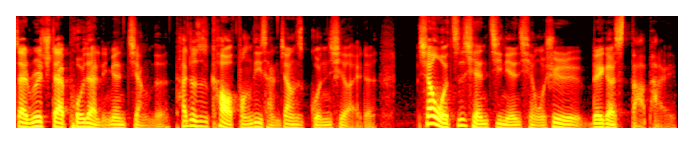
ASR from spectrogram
在《Rich Dad Poor Dad》里面讲的，他就是靠房地产这样子滚起来的。像我之前几年前我去 Vegas 打牌，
